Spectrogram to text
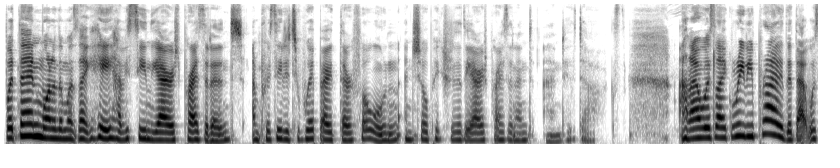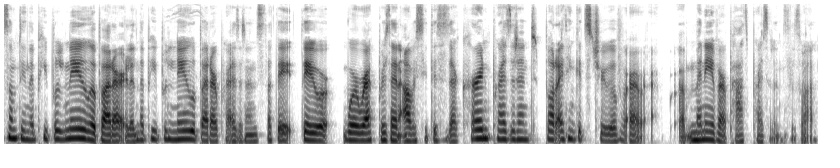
but then one of them was like, "Hey, have you seen the Irish president?" and proceeded to whip out their phone and show pictures of the Irish president and his dogs. And I was like really proud that that was something that people knew about Ireland, that people knew about our presidents, that they they were were represent. Obviously, this is our current president, but I think it's true of our many of our past presidents as well,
